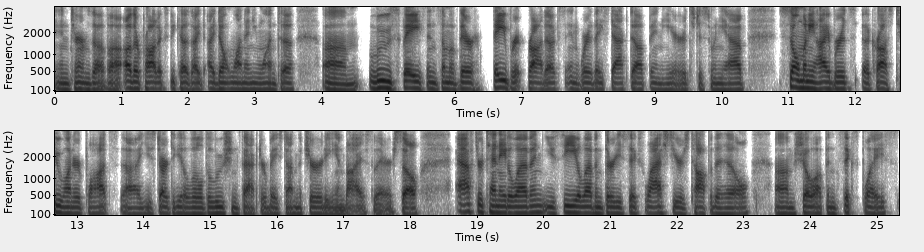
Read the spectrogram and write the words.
in terms of uh, other products because I, I don't want anyone to um, lose faith in some of their favorite products and where they stacked up in here. It's just when you have so many hybrids across 200 plots, uh, you start to get a little dilution factor based on maturity and bias there. So after 10, 8, 11, you see 1136 last year's top of the hill um, show up in sixth place.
